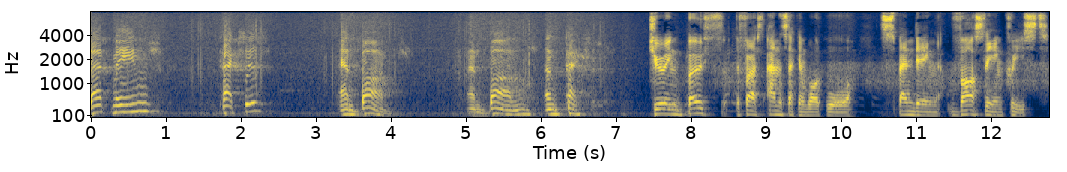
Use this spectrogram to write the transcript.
That means taxes and bonds, and bonds and taxes. During both the First and the Second World War, spending vastly increased.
